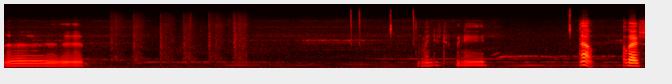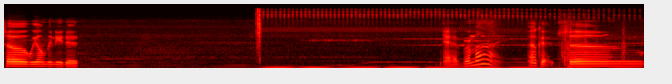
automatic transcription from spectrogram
uh, how many we need? Oh, okay, so we only needed Never mind. Okay, so...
